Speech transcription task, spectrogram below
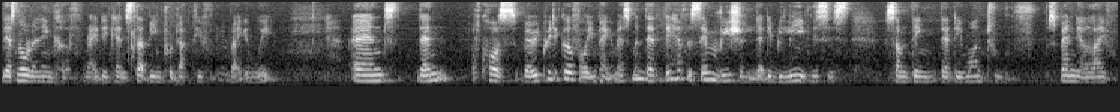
there's no learning curve, right? They can start being productive right away. And then of course very critical for impact investment that they have the same vision that they believe this is something that they want to f- spend their life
